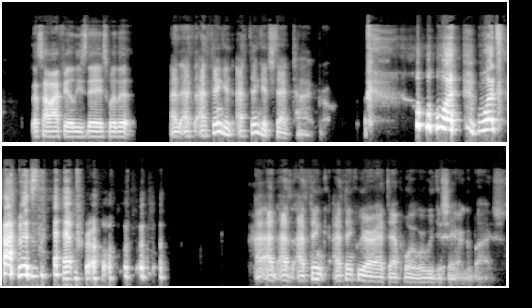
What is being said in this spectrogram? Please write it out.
That's how I feel these days with it. I, I, I think it. I think it's that time, bro. what what time is that, bro? I, I I- I think I think we are at that point where we can say our goodbyes.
